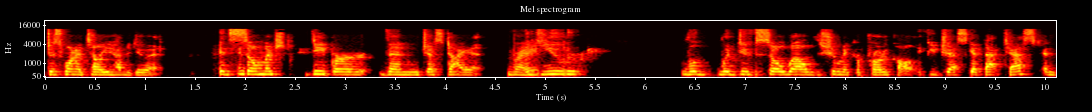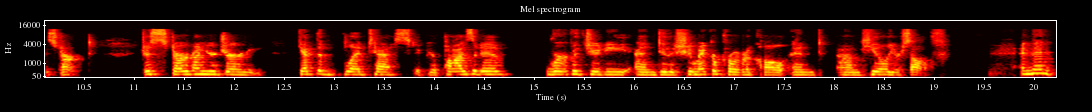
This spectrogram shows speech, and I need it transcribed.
just want to tell you how to do it. It's and, so much deeper than just diet. Right. Like you will would do so well with the shoemaker protocol if you just get that test and start. Just start on your journey. Get the blood test. If you're positive, work with Judy and do the shoemaker protocol and um, heal yourself. And then,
